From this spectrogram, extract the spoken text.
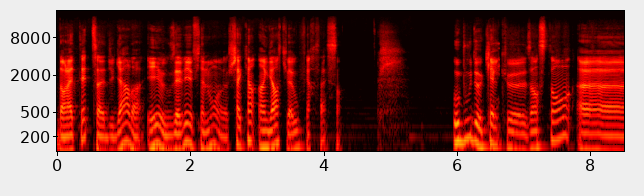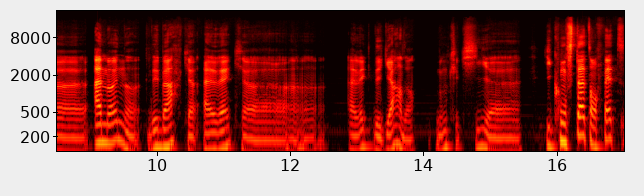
dans la tête du garde et vous avez finalement chacun un garde qui va vous faire face. Au bout de quelques instants, Amon débarque avec, avec des gardes donc qui, qui constatent en fait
